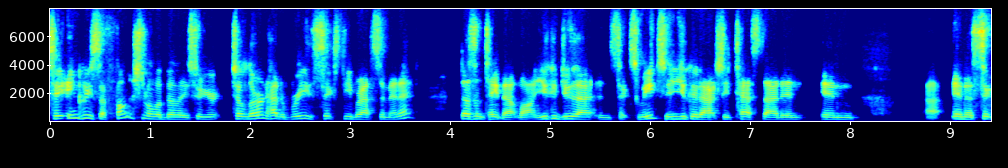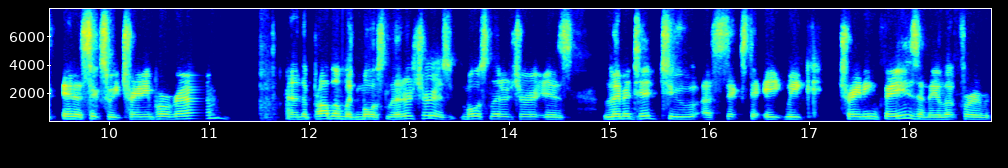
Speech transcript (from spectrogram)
to increase the functional ability, so you're to learn how to breathe 60 breaths a minute doesn't take that long. You could do that in six weeks, and you could actually test that in in uh, in a six, in a six week training program. And the problem with most literature is most literature is limited to a six to eight week training phase and they look for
